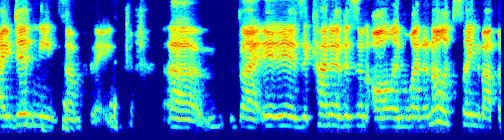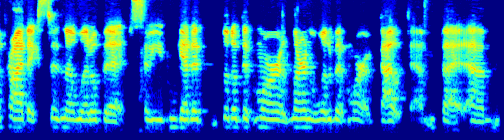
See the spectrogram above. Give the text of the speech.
i did need something. Um, but it is it kind of is an all-in-one and i'll explain about the products in a little bit so you can get a little bit more learn a little bit more about them. But um,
